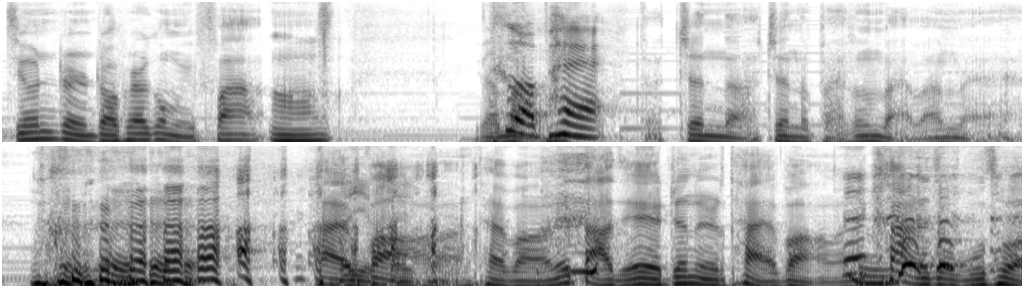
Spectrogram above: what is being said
结婚证照片给我们一发，啊，特配，真的真的百分百完美，太棒了，太棒了！那大姐也真的是太棒了，你看着就不错。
